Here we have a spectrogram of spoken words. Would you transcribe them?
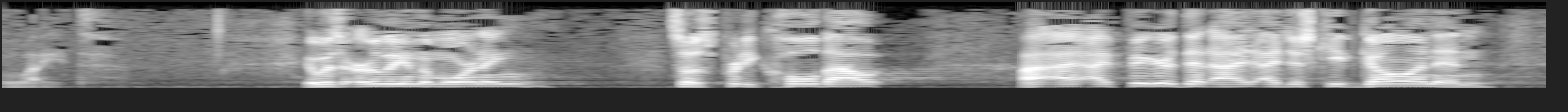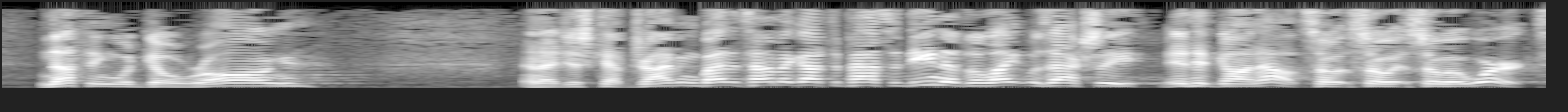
light. It was early in the morning, so it was pretty cold out. I, I figured that I, I just keep going and nothing would go wrong. And I just kept driving. By the time I got to Pasadena, the light was actually, it had gone out, so, so, so it worked.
